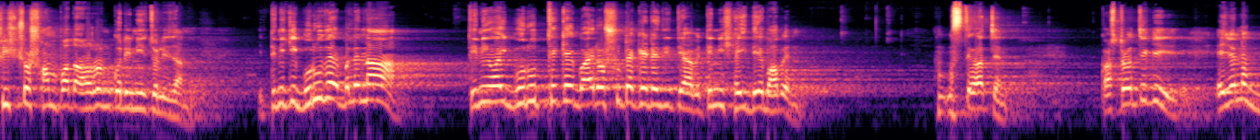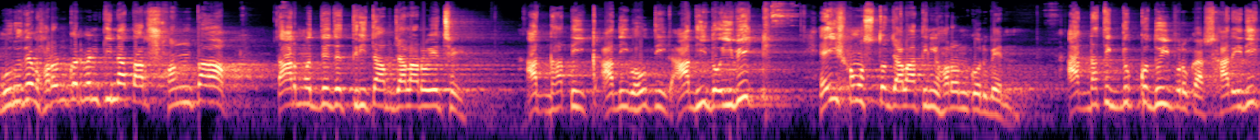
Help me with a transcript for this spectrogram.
শিষ্য সম্পদ হরণ করে নিয়ে চলে যান। তিনি কি গুরুদেব? বলে, না। তিনি ওই গুরুর থেকে গয়রস্যুটা কেটে দিতে হবে, তিনি সেই দেব হবেন। বুঝতে পারছেন? কষ্ট হচ্ছে কি? এই জন্য গুরুদেব হরণ করবেন কি না তার সন্তাপ, তার মধ্যে যে ত্রিতাপ জ্বালা রয়েছে, আধ্যাত্মিক আদি ভৌতিক আদি দৈবিক এই সমস্ত জ্বালা তিনি হরণ করবেন। আধ্যাত্মিক দুঃখ দুই প্রকার, শারীরিক,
